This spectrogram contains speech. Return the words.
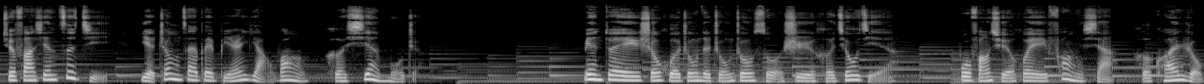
却发现自己也正在被别人仰望和羡慕着。”面对生活中的种种琐事和纠结，不妨学会放下和宽容。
